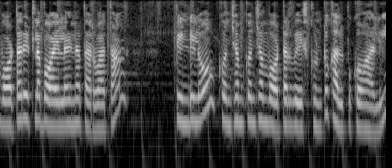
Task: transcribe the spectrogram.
వాటర్ ఇట్లా బాయిల్ అయిన తర్వాత పిండిలో కొంచెం కొంచెం వాటర్ వేసుకుంటూ కలుపుకోవాలి.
